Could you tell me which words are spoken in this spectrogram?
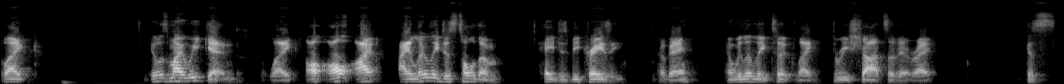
Like, it was my weekend. Like, all, all I I literally just told them, hey, just be crazy, okay? And we literally took like three shots of it, right? Because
